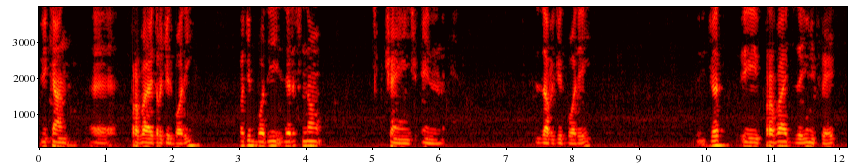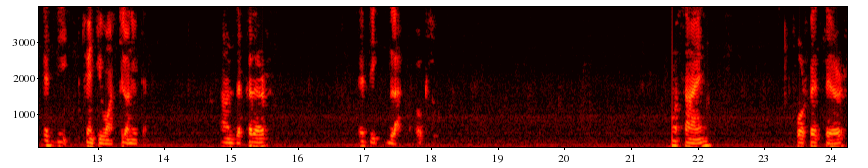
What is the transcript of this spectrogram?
we can uh, provide rigid body. Rigid body there is no change in the rigid body. Just we provide the unit weight. Let be 21 kilonewton. And the color let be black. Okay sign for first layer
